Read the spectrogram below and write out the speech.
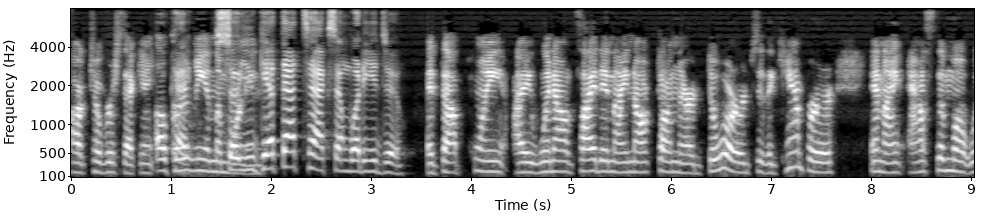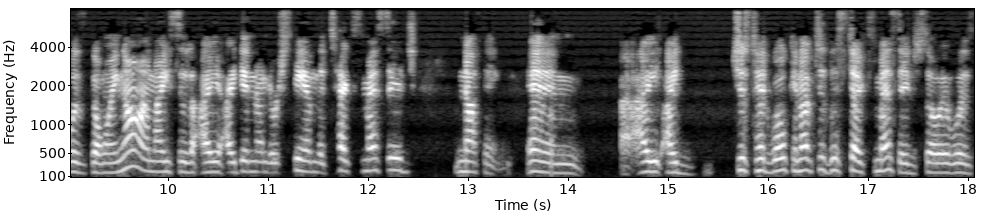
October 2nd, Okay. early in the so morning. you get that text, and what do you do? At that point, I went outside and I knocked on their door to the camper and I asked them what was going on. I said, I, I didn't understand the text message, nothing. And I, I just had woken up to this text message. So it was,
